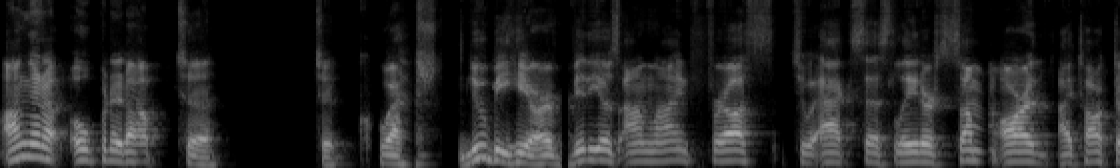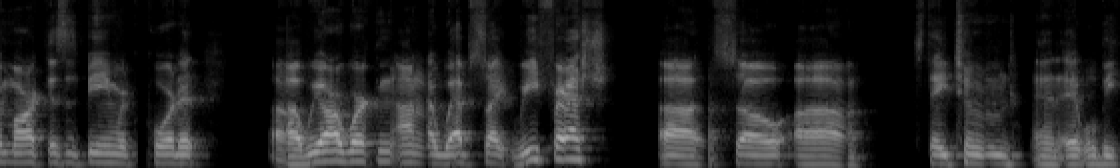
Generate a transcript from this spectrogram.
I'm going to open it up to to question newbie here are videos online for us to access later? Some are i talked to mark this is being recorded. Uh, we are working on a website refresh uh, so uh, stay tuned and it will be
